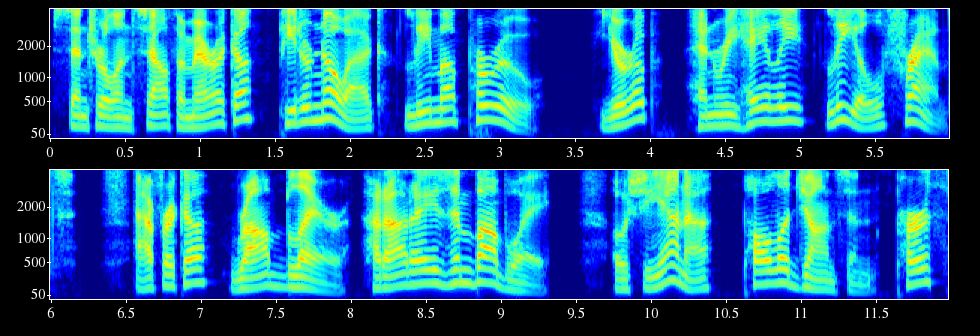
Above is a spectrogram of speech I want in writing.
Central and South America, Peter Noack, Lima, Peru. Europe, Henry Haley, Lille, France. Africa, Rob Blair, Harare, Zimbabwe. Oceania, Paula Johnson, Perth,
